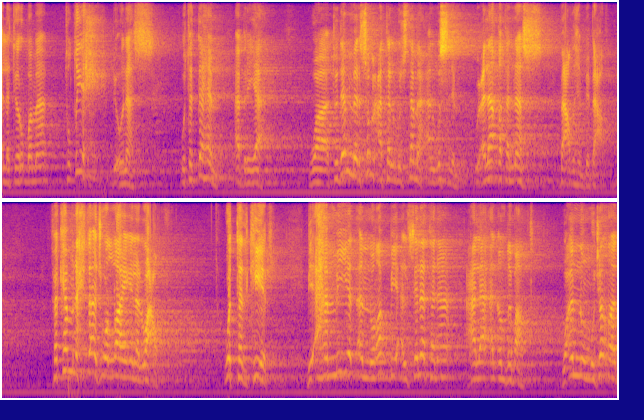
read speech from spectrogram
التي ربما تطيح بأناس وتتهم أبرياء. وتدمر سمعة المجتمع المسلم وعلاقة الناس بعضهم ببعض. فكم نحتاج والله إلى الوعظ والتذكير بأهمية أن نربي ألسنتنا على الانضباط وأنه مجرد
